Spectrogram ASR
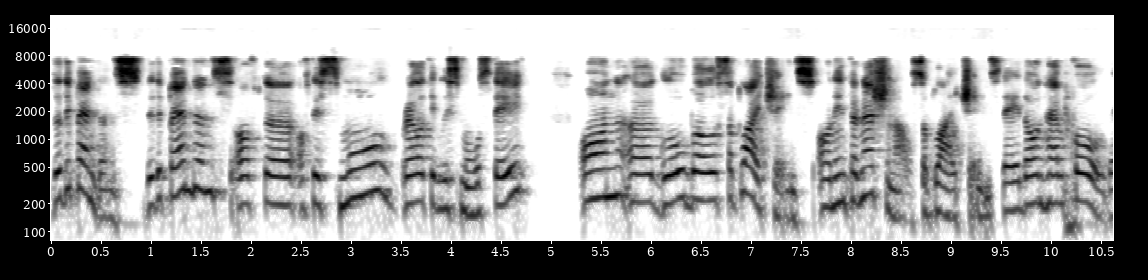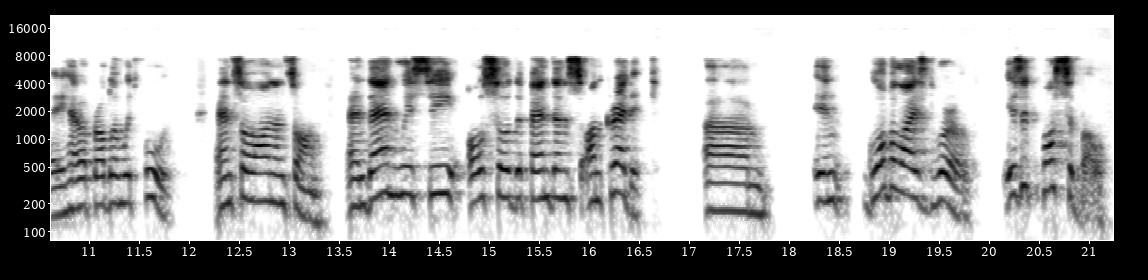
the dependence, the dependence of the of this small, relatively small state on uh, global supply chains, on international supply chains. They don't have coal, they have a problem with food, and so on and so on. And then we see also dependence on credit. Um, in globalized world, is it possible?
